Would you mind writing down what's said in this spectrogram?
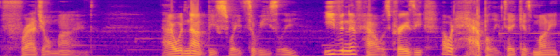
fragile mind. I would not be swayed so easily. Even if Al was crazy, I would happily take his money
